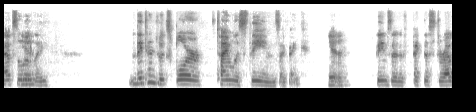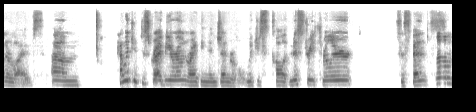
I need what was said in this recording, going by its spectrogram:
yes, absolutely. They tend to explore timeless themes. I think Yeah. themes that affect us throughout our lives. Um, how would you describe your own writing in general? Would you call it mystery, thriller, suspense? Um,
